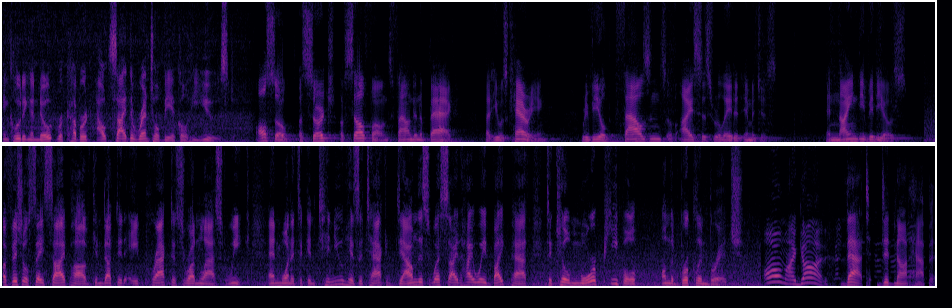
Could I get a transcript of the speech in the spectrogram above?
including a note recovered outside the rental vehicle he used. Also, a search of cell phones found in a bag that he was carrying revealed thousands of ISIS related images and 90 videos. Officials say Saipov conducted a practice run last week and wanted to continue his attack down this West Side Highway bike path to kill more people on the Brooklyn Bridge. Oh my God! That did not happen.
